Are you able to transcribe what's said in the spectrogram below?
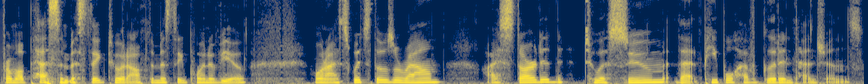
from a pessimistic to an optimistic point of view, when I switched those around, I started to assume that people have good intentions.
